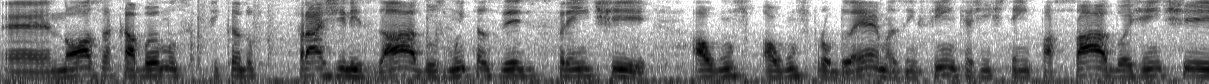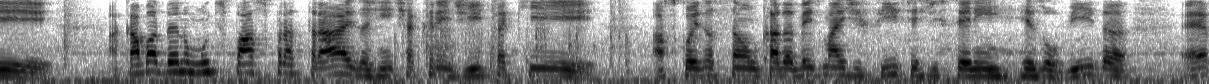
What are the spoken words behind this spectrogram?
é, nós acabamos ficando fragilizados muitas vezes frente a alguns, alguns problemas, enfim, que a gente tem passado, a gente acaba dando muito espaço para trás, a gente acredita que as coisas são cada vez mais difíceis de serem resolvidas é,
